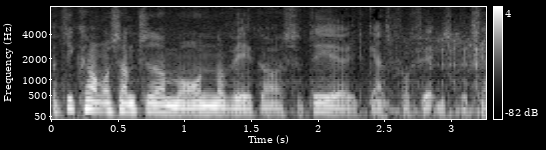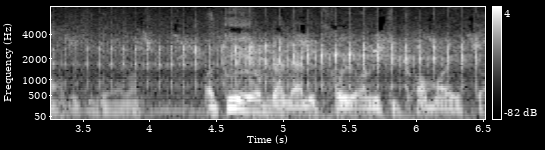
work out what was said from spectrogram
Og de kommer samtidig om morgenen og vækker os, så det er et ganske forfærdeligt spektakel, de laver. Og det er jo blandt andet frøerne, de kommer efter.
